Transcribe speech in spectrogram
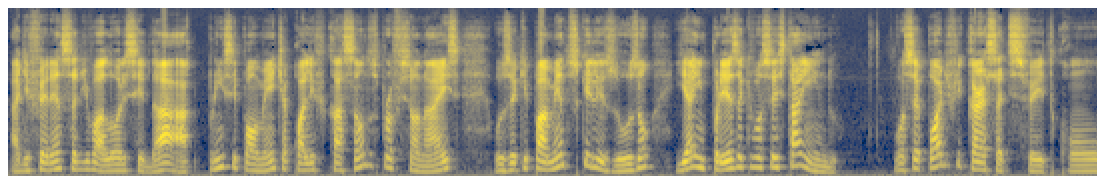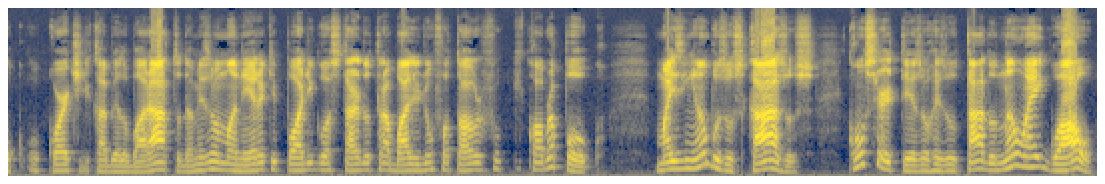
a diferença de valores se dá a, principalmente à qualificação dos profissionais, os equipamentos que eles usam e a empresa que você está indo. Você pode ficar satisfeito com o corte de cabelo barato da mesma maneira que pode gostar do trabalho de um fotógrafo que cobra pouco. Mas em ambos os casos, com certeza o resultado não é igual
